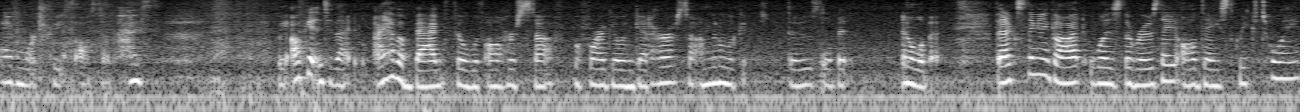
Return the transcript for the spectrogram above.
I have more treats also, guys. Wait, I'll get into that. I have a bag filled with all her stuff before I go and get her, so I'm going to look at those a little bit in a little bit. The next thing I got was the Rose All Day Squeak Toy.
